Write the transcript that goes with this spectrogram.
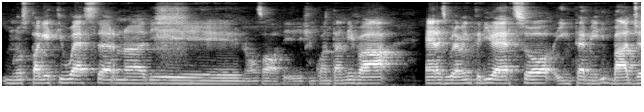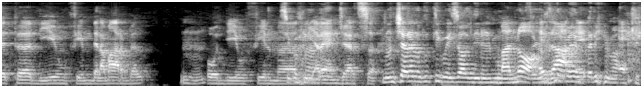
uno spaghetti western di, non lo so, di 50 anni fa era sicuramente diverso in termini di budget di un film della Marvel Mhm. o di un film degli. Avengers. Non c'erano tutti quei soldi nel mondo. Ma no, esatto. me, Eh, prima. eh, che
